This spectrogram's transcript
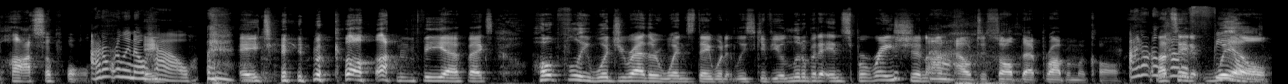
possible. I don't really know how. AJ McCall on VFX. Hopefully, Would You Rather Wednesday would at least give you a little bit of inspiration on how to solve that problem, McCall. I don't know Not how saying it feel. will.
